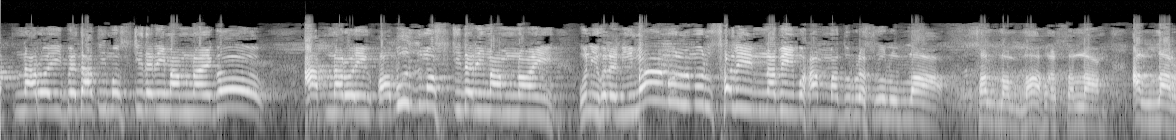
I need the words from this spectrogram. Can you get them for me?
আপনার ওই বেদাতি মসজিদের ইমাম নয় গো। আপনার ওই অবুজ মসজিদের ইমাম নয়। উনি হলেন ইমামুল মুরসালিন নবী মুহাম্মাদুর রাসূলুল্লাহ সাল্লাল্লাহু আলাইহি সাল্লাম। আল্লাহর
